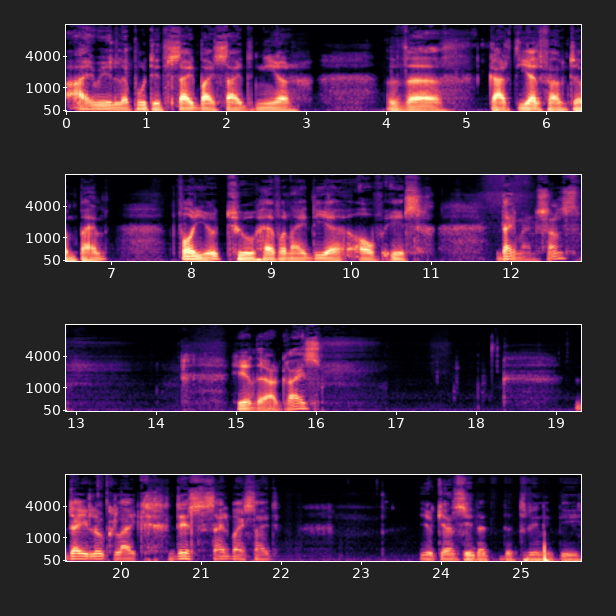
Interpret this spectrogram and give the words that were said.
I will put it side by side near the Cartier fountain pen for you to have an idea of its dimensions. Here they are, guys. They look like this side by side. You can see that the Trinity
